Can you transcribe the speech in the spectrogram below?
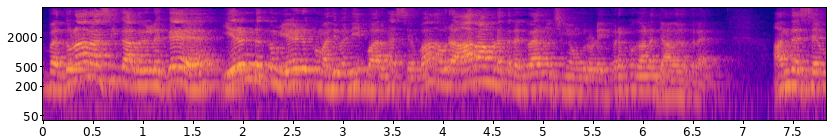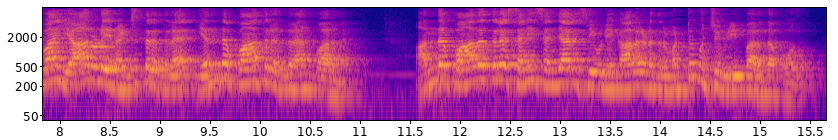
இப்ப துளாராசிக்காரர்களுக்கு இரண்டுக்கும் ஏழுக்கும் அதிபதி பாருங்க செவ்வாய் அவர் ஆறாம் இடத்துல இருக்கிறாருன்னு வச்சுக்கோங்க உங்களுடைய பிறப்பு கால ஜாதகத்துல. அந்த செவ்வாய் யாருடைய நட்சத்திரத்துல எந்த பாதத்துல இருக்கிறான்னு பாருங்க. அந்த பாதத்துல சனி சஞ்சாரம் செய்யக்கூடிய காலகட்டத்தில் மட்டும் கொஞ்சம் விழிப்பா இருந்தா போதும்.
